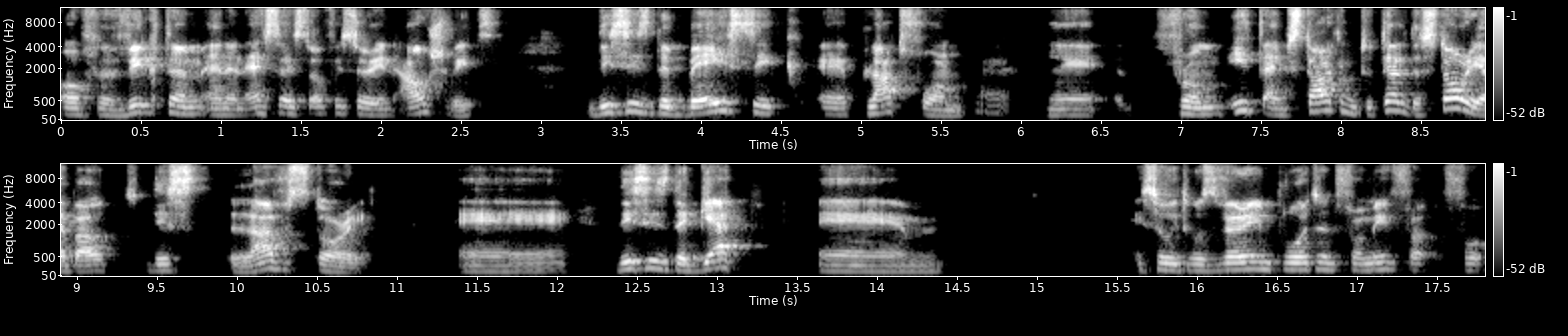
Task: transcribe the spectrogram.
of a victim and an SS officer in Auschwitz. This is the basic uh, platform. Right. Uh, from it, I'm starting to tell the story about this love story. Uh, this is the gap um, so it was very important for me for for,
